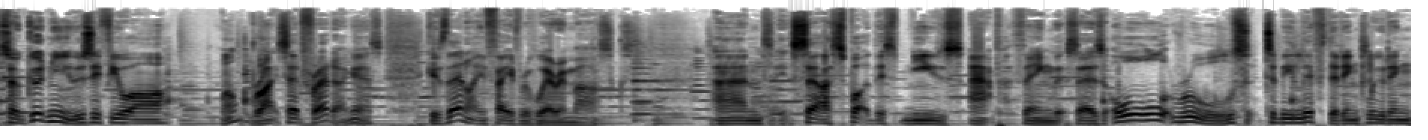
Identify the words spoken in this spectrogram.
So, good news if you are, well, right said Fred, I guess, because they're not in favour of wearing masks. And it said, I spotted this news app thing that says all rules to be lifted, including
